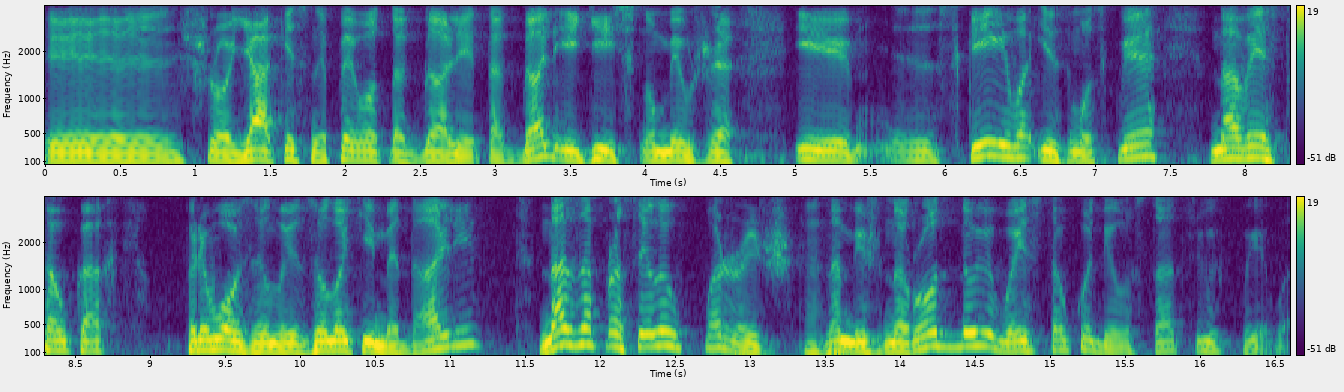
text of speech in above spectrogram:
е, що якісне пиво так далі, і так далі. І дійсно ми вже і е, з Києва, і з Москви на виставках привозили золоті медалі. Нас запросили в Париж на міжнародну виставку дегустації пива.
